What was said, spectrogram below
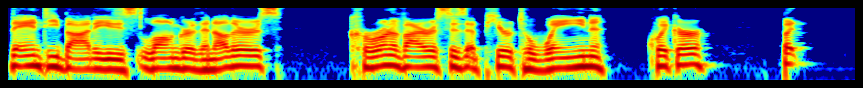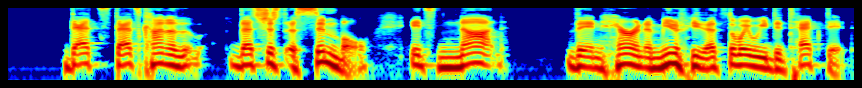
the antibodies longer than others. Coronaviruses appear to wane quicker, but that's that's kind of that's just a symbol. It's not the inherent immunity. That's the way we detect it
